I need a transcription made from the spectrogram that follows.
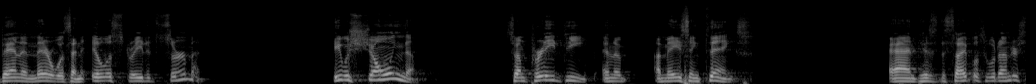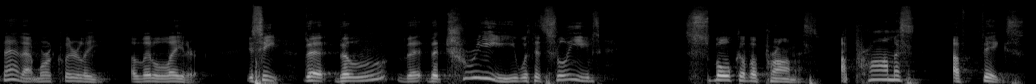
then and there was an illustrated sermon. He was showing them some pretty deep and amazing things. And his disciples would understand that more clearly a little later. You see, the, the, the, the tree with its leaves spoke of a promise, a promise of figs,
